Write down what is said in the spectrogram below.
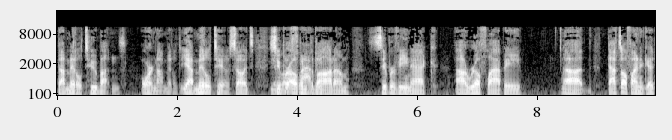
the middle two buttons, or not middle. Yeah, middle two. So it's a super open at the bottom, super V neck, uh, real flappy. Uh, that's all fine and good.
